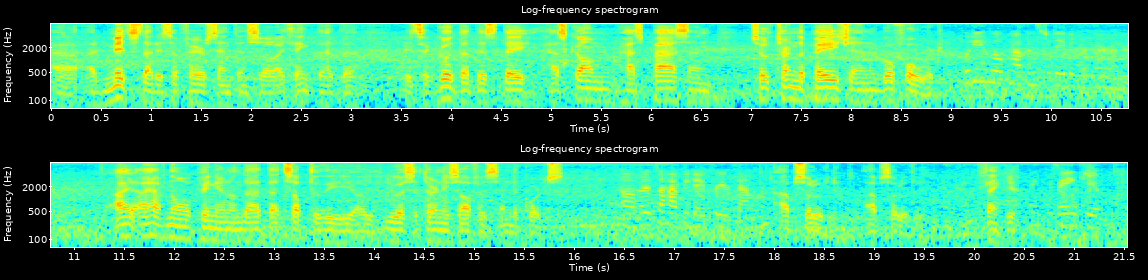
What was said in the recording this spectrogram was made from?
uh, admits that it's a fair sentence. So I think that uh, it's a good that this day has come, has passed, and she'll turn the page and go forward. What do you hope happens to David Rivera? I, I have no opinion on that. That's up to the uh, U.S. Attorney's Office and the courts. Uh, but it's a happy day for your family. Absolutely, absolutely. Thank you. Thank you. so Thank you.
